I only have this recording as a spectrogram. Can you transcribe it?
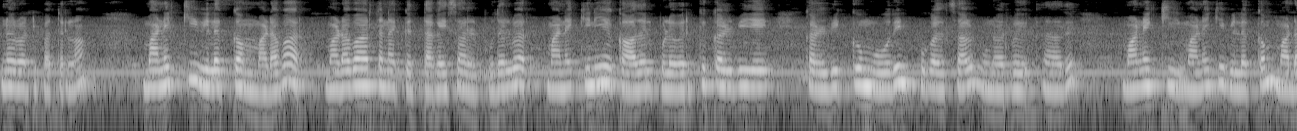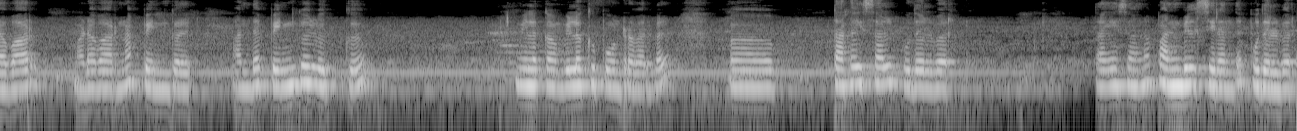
இன்னொரு வாட்டி பார்த்துடலாம். மணக்கி விளக்கம் மடவார். மடவார் தனக்கு தகைசால் புதல்வர். மணக்கினிய காதல் புலவருக்கு கல்வியே. கல்விக்கும் ஓதின் புகழ்சால் உணர்வு. அதாவது மணக்கி மணக்கி விளக்கம் மடவார். மடவார்னா பெண்கள். அந்த பெண்களுக்கு விளக்கம் விளக்கு போன்றவர்கள் தகைசால் புதல்வர். தகைசான பண்பில் சிறந்த புதல்வர்.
